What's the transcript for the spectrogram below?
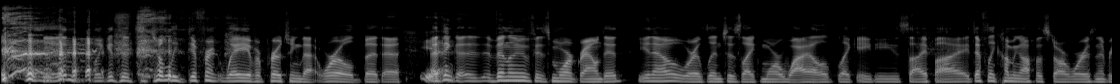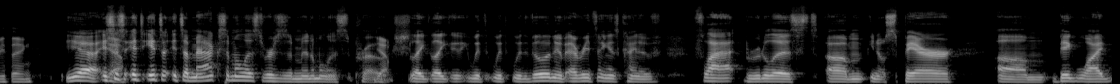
he didn't like it's, it's, a totally different way of approaching that world but uh, yeah. i think uh, villeneuve is more grounded you know whereas lynch is like more wild like 80s sci-fi definitely coming off of star wars and everything yeah it's yeah. just it's it's a, it's a maximalist versus a minimalist approach yeah. like like with with with villeneuve everything is kind of flat brutalist um you know spare um big wide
